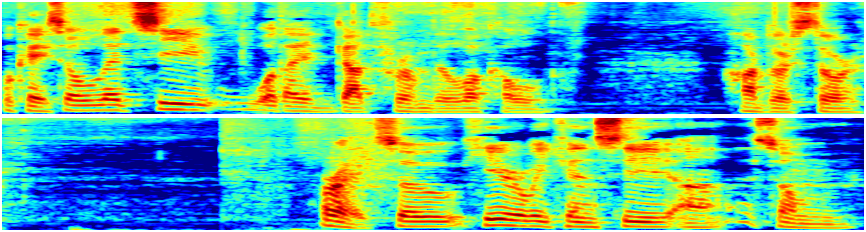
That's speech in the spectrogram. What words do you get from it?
Okay, so let's see what I got from the local hardware store. Alright, so here we can see uh, some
